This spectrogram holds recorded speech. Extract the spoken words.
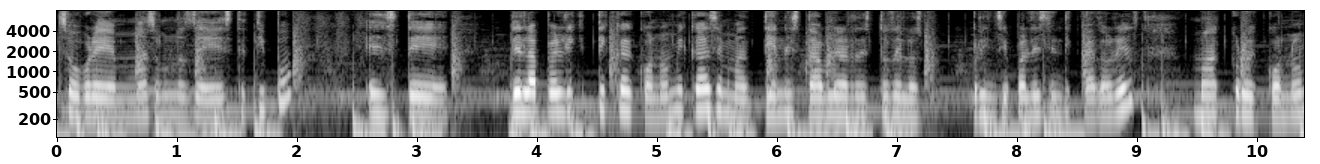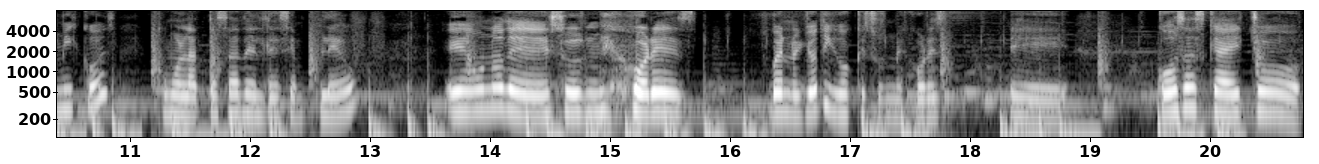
sobre más o menos de este tipo. Este de la política económica se mantiene estable el resto de los principales indicadores macroeconómicos como la tasa del desempleo. Eh, uno de sus mejores, bueno, yo digo que sus mejores eh, cosas que ha hecho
